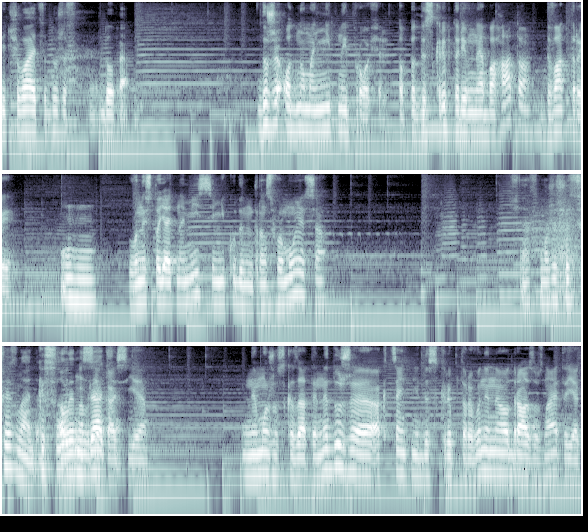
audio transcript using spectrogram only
відчуваються дуже с- добре. Дуже одноманітний профіль. Тобто дескрипторів небагато, 2-3. Угу. Вони стоять на місці, нікуди не трансформуються. Зараз, може, щось ще знайдемо. Але Кислотність якась є. Не можу сказати, не дуже акцентні дескриптори. Вони не одразу, знаєте, як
